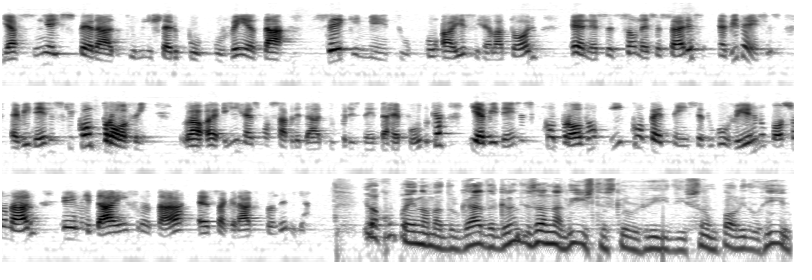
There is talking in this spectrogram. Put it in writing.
e assim é esperado que o Ministério Público venha dar seguimento a esse relatório, é necess, são necessárias evidências. Evidências que comprovem irresponsabilidade do presidente da República e evidências que comprovam incompetência do governo Bolsonaro em lidar e enfrentar essa grave pandemia. Eu acompanhei na madrugada grandes analistas que eu vi de São Paulo e do Rio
